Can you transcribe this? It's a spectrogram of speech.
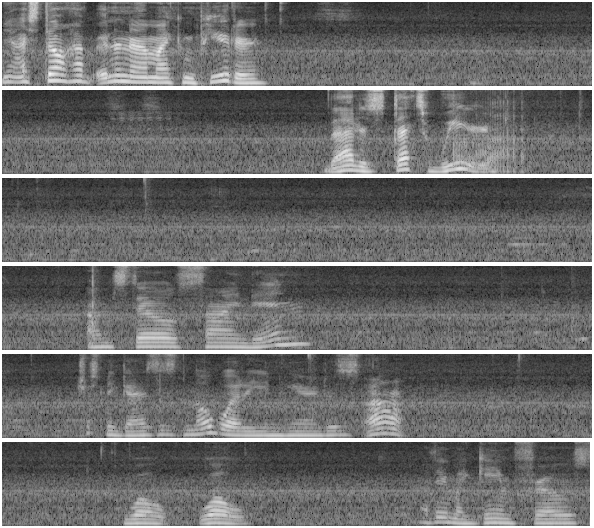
Yeah, I still have internet on my computer. That is, that's weird. I'm still signed in. Trust me, guys. There's nobody in here. There's I don't. Whoa, whoa. I think my game froze.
